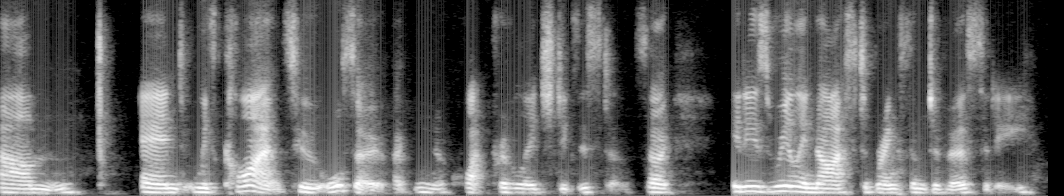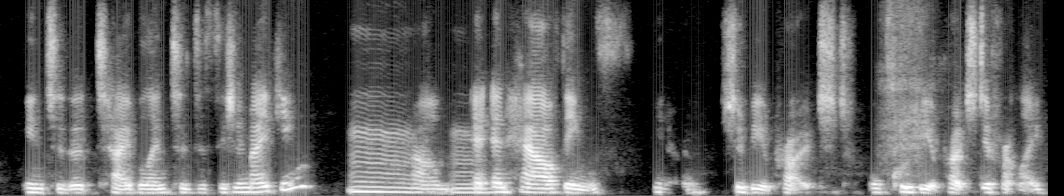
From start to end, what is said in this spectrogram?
Um, and with clients who also are you know, quite privileged existence. So it is really nice to bring some diversity into the table and to decision making mm, um, mm. And, and, how things you know, should be approached or could be approached differently.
